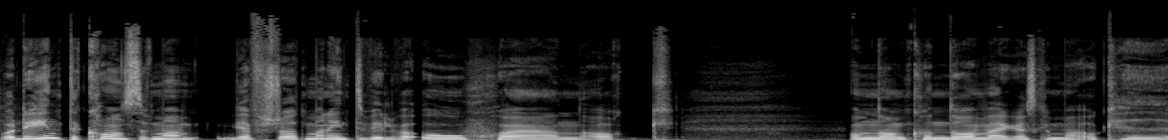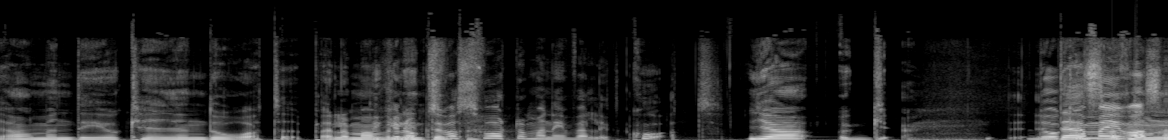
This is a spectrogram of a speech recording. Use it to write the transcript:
Och det är inte konstigt, man, jag förstår att man inte vill vara oskön och om någon kondomvägrar ska man bara okej, ja men det är okej ändå typ. Eller man Det kan inte... också vara svårt om man är väldigt kåt. Ja, och Då den situationen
